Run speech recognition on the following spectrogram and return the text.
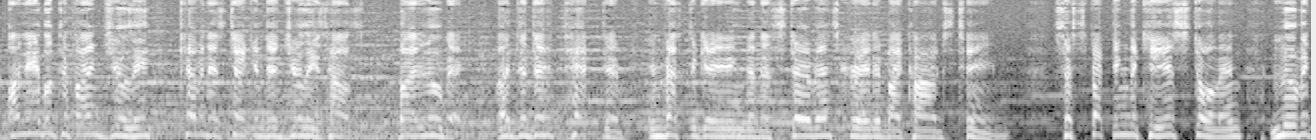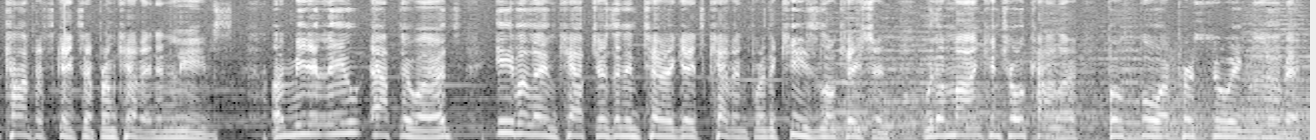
Unable to find Julie, Kevin is taken to Julie's house by Lubic, a detective investigating the disturbance created by Cog's team. Suspecting the key is stolen, Lubic confiscates it from Kevin and leaves. Immediately afterwards, Evil-Lyn captures and interrogates Kevin for the key's location with a mind control collar before pursuing Lubic.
